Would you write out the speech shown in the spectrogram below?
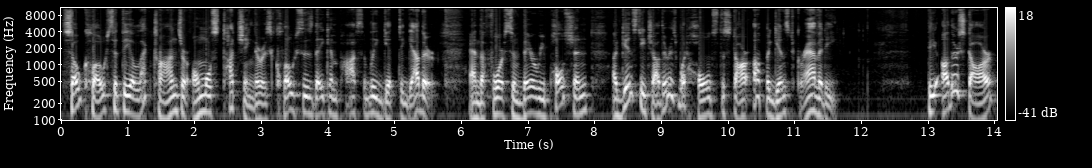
so close that the electrons are almost touching. They're as close as they can possibly get together. And the force of their repulsion against each other is what holds the star up against gravity. The other star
